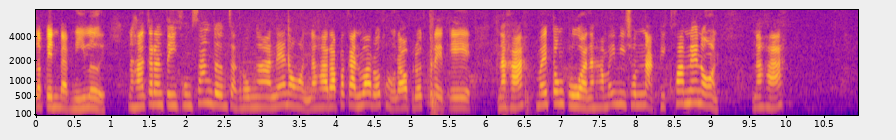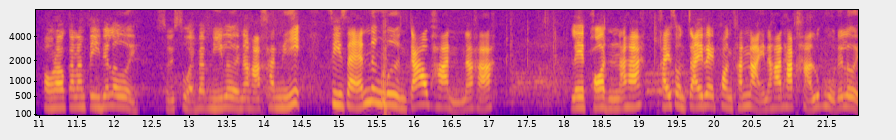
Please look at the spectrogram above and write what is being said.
จะเป็นแบบนี้เลยนะคะ การันตีโครงสร้างเดิมจากโรงงานแน่นอนนะคะ รับประกันว่ารถของเราเป็นรถเกรด A นะคะ ไม่ต้องกลัวนะคะ ไม่มีชนหนักพลิกคว่ำแน่นอนนะคะ ของเราการันตีได้เลย สวยๆ แบบนี้เลยนะคะ คันนี้ 419,000 นะคะ เรทผ่อนนะคะ ใครสนใจเรทผ่อนคันไหนนะคะ ทักหาลูกหมูได้เลย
